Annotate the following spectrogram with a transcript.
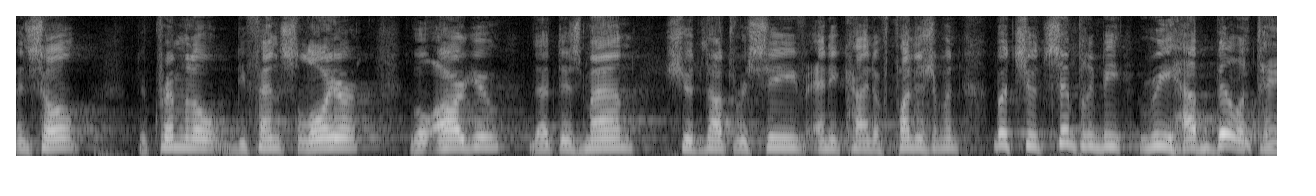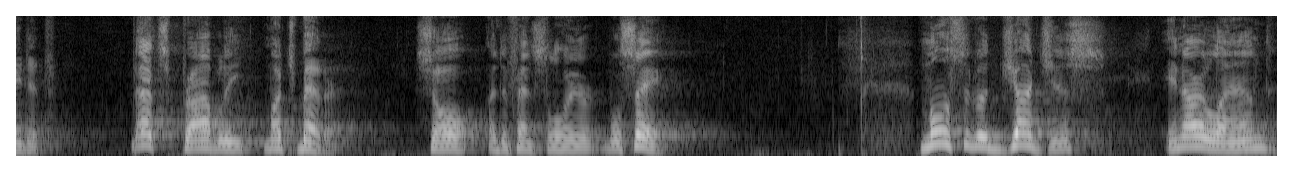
And so, the criminal defense lawyer will argue that this man should not receive any kind of punishment, but should simply be rehabilitated. That's probably much better. So, a defense lawyer will say. Most of the judges in our land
